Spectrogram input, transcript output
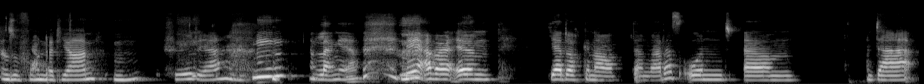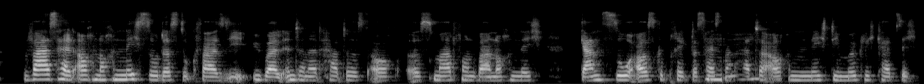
Also vor ja. 100 Jahren. Mhm. Gefühlt, ja. Lange her. Nee, aber ähm, ja, doch, genau, dann war das. Und ähm, da war es halt auch noch nicht so, dass du quasi überall Internet hattest. Auch äh, Smartphone war noch nicht ganz so ausgeprägt. Das heißt, man hatte mhm. auch nicht die Möglichkeit, sich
